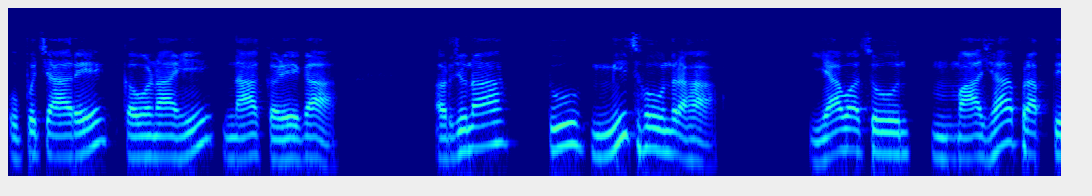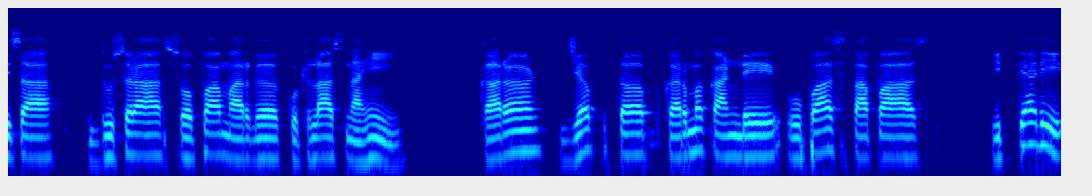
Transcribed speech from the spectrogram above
उपचारे कवणाही ना कळेगा अर्जुना तू मीच होऊन राहा. या वाचून माझ्या प्राप्तीचा दुसरा सोपा मार्ग कुठलाच नाही. कारण जप तप कर्मकांडे उपास तापास इत्यादी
